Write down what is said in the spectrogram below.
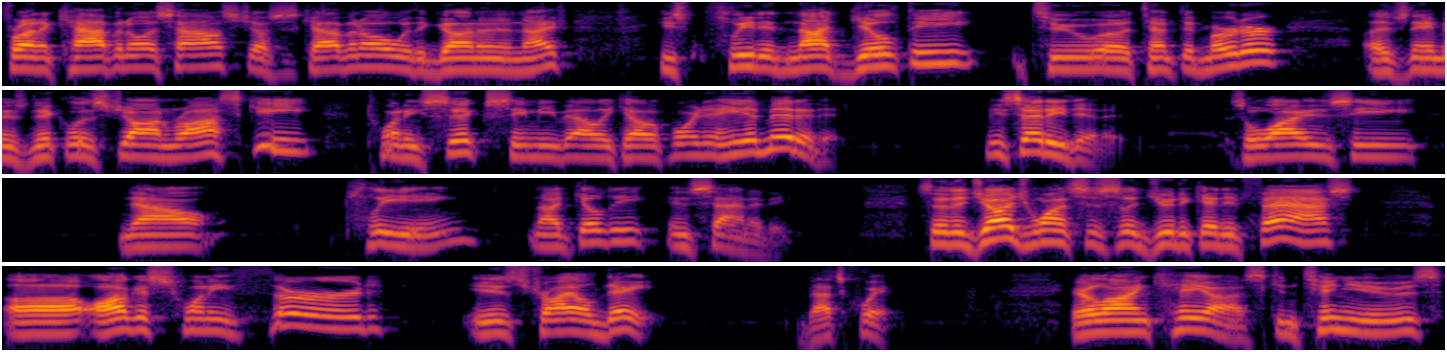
front of Kavanaugh's house, Justice Kavanaugh, with a gun and a knife. He's pleaded not guilty to attempted murder. His name is Nicholas John Roske, 26, Simi Valley, California. He admitted it. He said he did it. So why is he now pleading not guilty? Insanity. So the judge wants this adjudicated fast. Uh, August 23rd is trial date. That's quick. Airline chaos continues.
